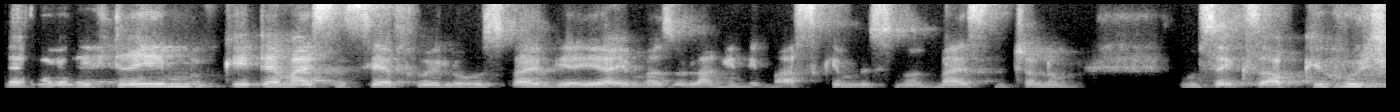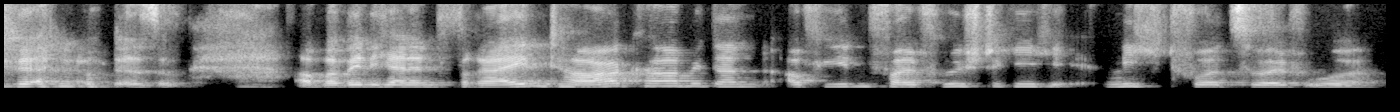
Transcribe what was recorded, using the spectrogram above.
Wenn ich drehe, geht der meistens sehr früh los, weil wir ja immer so lange in die Maske müssen und meistens schon um, um sechs abgeholt werden oder so. Aber wenn ich einen freien Tag habe, dann auf jeden Fall frühstücke ich nicht vor 12 Uhr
